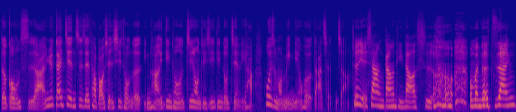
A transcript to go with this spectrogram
的公司啊，因为该建制这套保险系统的银行一定同金融体系一定都建立好，为什么明年会有大成长？就也像刚刚提到的是我们的治安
